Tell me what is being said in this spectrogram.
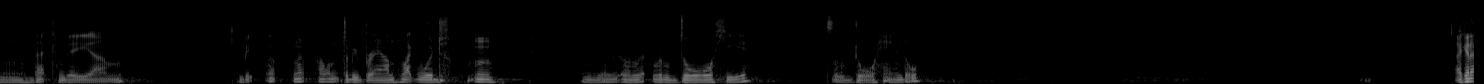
Mm, that can be um, can be oh, no, I want it to be brown like wood. Mm. A little door here. It's a little door handle. I can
